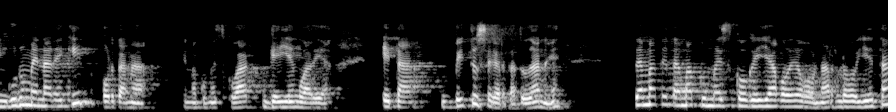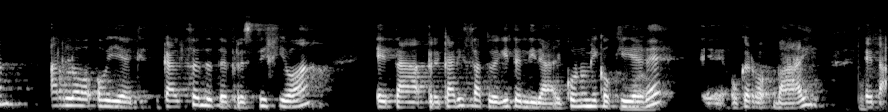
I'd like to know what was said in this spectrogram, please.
ingurumenarekin, hortana emakumezkoak gehiengoa dira. Eta behitu gertatu dan, eh? Zenbat eta emakumezko gehiago egon arlo hoietan, arlo hoiek galtzen dute prestigioa eta prekarizatu egiten dira ekonomikoki Ba. ere, e, okerro, bai, eta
